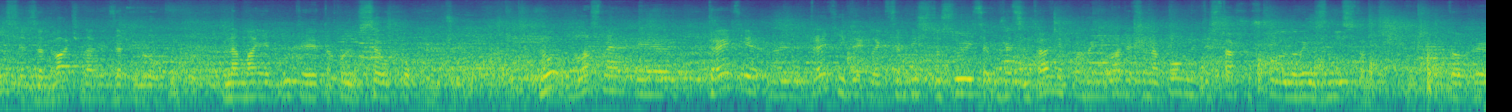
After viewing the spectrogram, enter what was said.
місяць, за два чи навіть за півроку. Вона має бути такою всеохоплюючою. Ну, власне, е, е, третій виклик це більш стосується вже центральних органів влади, це наповнити старшу школу новим змістом. Тобто е,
